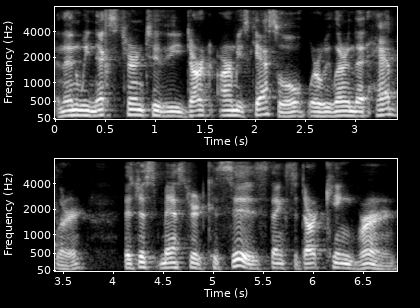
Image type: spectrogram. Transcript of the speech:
And then we next turn to the Dark Army's castle, where we learn that Hadlar has just mastered Kasiz thanks to Dark King Vearn.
